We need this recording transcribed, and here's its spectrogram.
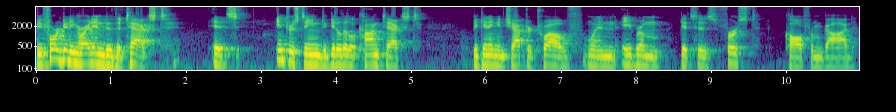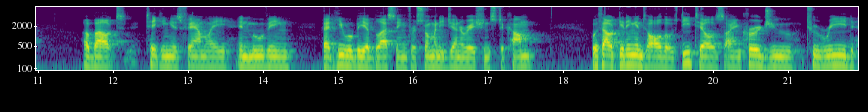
Before getting right into the text, it's interesting to get a little context beginning in chapter 12 when Abram gets his first call from God about taking his family and moving, that he will be a blessing for so many generations to come. Without getting into all those details, I encourage you to read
